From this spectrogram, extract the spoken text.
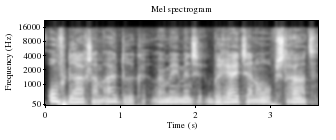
onverdraagzaam uitdrukken, waarmee mensen bereid zijn om op straat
